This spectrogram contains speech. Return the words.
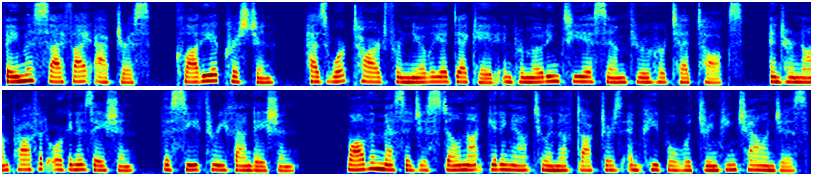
famous sci fi actress, Claudia Christian, has worked hard for nearly a decade in promoting TSM through her TED Talks, and her nonprofit organization, the C3 Foundation. While the message is still not getting out to enough doctors and people with drinking challenges,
